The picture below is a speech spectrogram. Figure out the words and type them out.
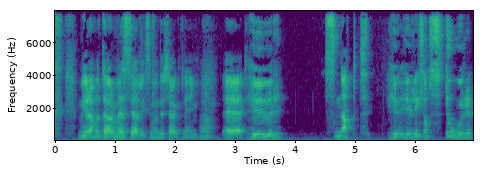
mer amatörmässiga liksom, undersökning. Eh, hur snabbt, hur, hur liksom stor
